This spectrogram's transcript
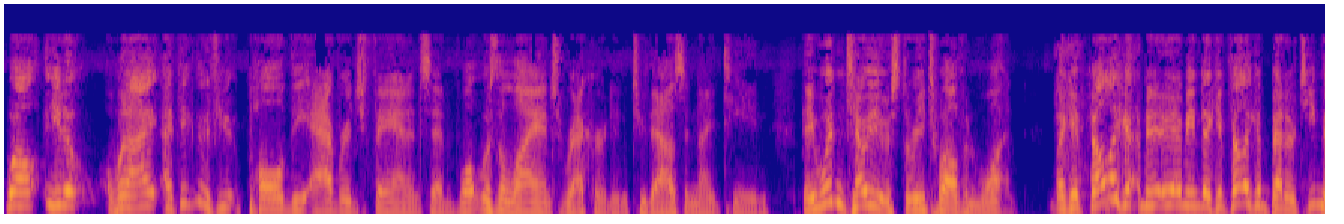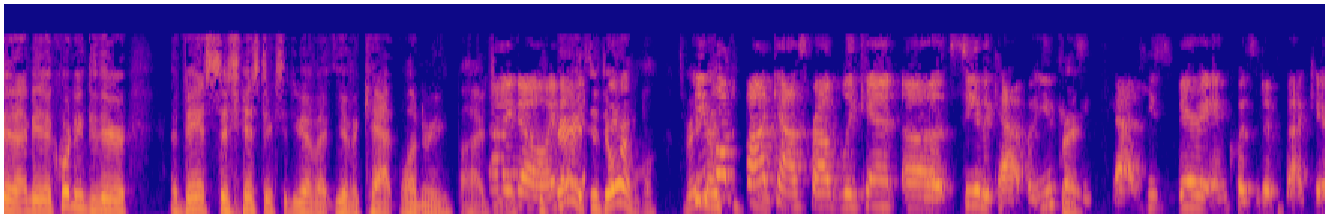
Well, you know, when I, I think that if you polled the average fan and said, what was the Lions record in 2019? They wouldn't tell you it was 312 and one. Like it felt like, I mean, I mean, like it felt like a better team than. I mean, according to their advanced statistics, and you have a, you have a cat wandering behind you. I know. It's, I know. it's adorable. It's very People nice on the podcast probably can't, uh, see the cat, but you can right. see the cat. He's very inquisitive back here.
